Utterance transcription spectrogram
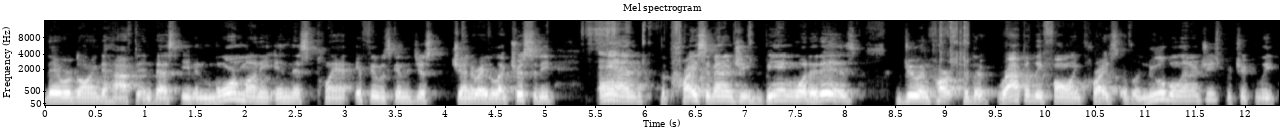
they were going to have to invest even more money in this plant if it was going to just generate electricity. And the price of energy being what it is, due in part to the rapidly falling price of renewable energies, particularly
